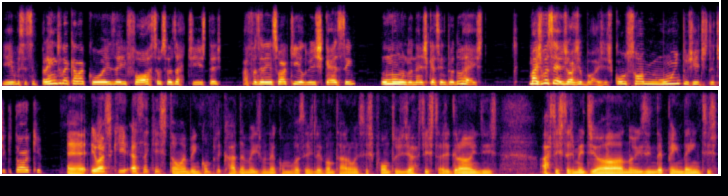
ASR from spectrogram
E você se prende naquela coisa e força os seus artistas a fazerem só aquilo. E esquecem o mundo, né? Esquecem todo o resto. Mas você, Jorge Borges, consome muitos hits do TikTok? É, eu acho que essa questão é bem complicada mesmo, né? Como vocês levantaram esses pontos de artistas grandes, artistas medianos, independentes.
